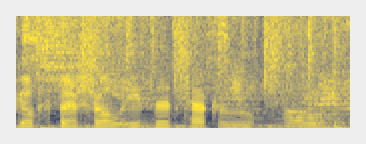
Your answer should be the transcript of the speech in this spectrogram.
Big up special in the chat room. Oh.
